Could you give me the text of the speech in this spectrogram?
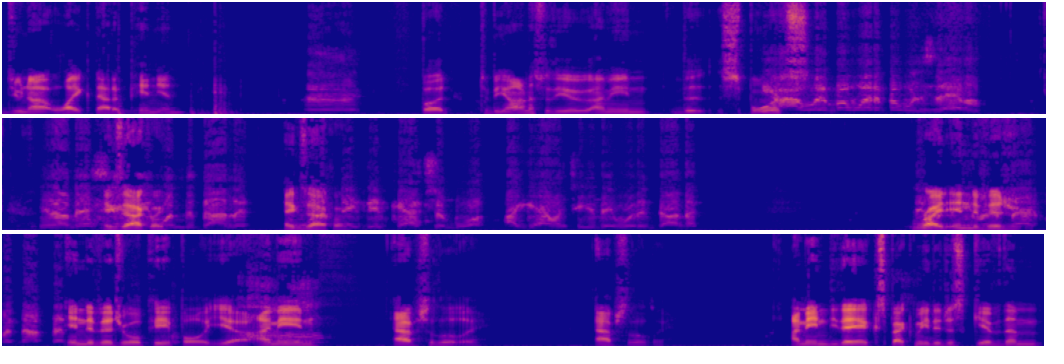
do not like that opinion. Mm. But to be honest with you, I mean, the sports. Yeah, I would- but what if it was them? You know, Exactly. they wouldn't have done it. Exactly. They did catch the ball? I guarantee you they would have done it. Right, would've given it individual- back individual people, yeah. I mean, absolutely. Absolutely. I mean, do they expect me to just give them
